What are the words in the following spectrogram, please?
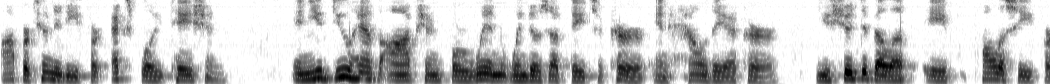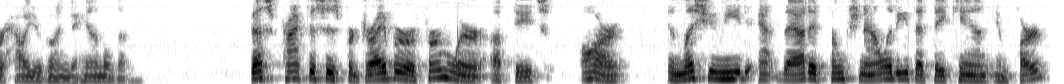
opportunity for exploitation. And you do have the option for when Windows updates occur and how they occur. You should develop a policy for how you're going to handle them. Best practices for driver or firmware updates are, unless you need added functionality that they can impart,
